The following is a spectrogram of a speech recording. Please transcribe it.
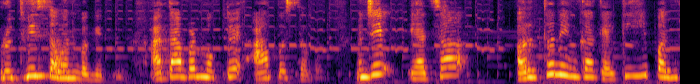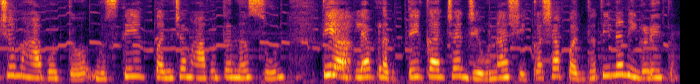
पृथ्वी स्तवन बघितलं आता आपण बघतोय आपस्तवन म्हणजे याचा अर्थ नेमका काय? की ही पंचमहाभूत नुसती एक पंचमहाभूत नसून ती आपल्या प्रत्येकाच्या जीवनाशी कशा पद्धतीनं निगडीत आहे?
